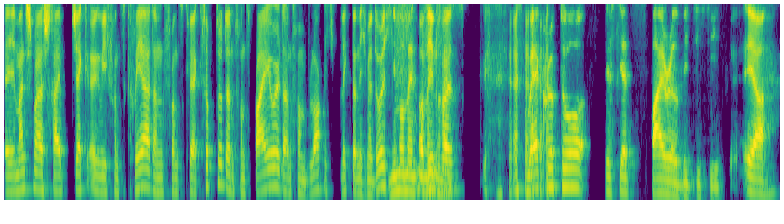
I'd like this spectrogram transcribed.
äh, manchmal schreibt Jack irgendwie von Square, dann von Square Crypto, dann von Spiral, dann von Block. Ich blicke da nicht mehr durch. Nee, Moment, Auf Moment, jeden Fall Moment. ist Square Crypto ist jetzt Spiral BTC. ja.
